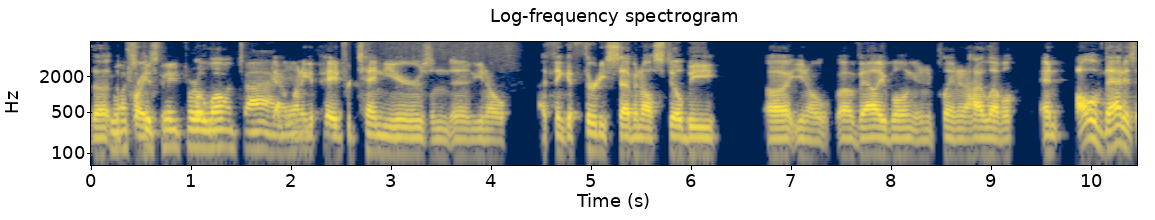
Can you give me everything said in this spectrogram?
the, the price? paid for a long time. Yeah, I want to get paid for ten years, and, and you know, I think at thirty seven, I'll still be, uh, you know, uh, valuable and playing at a high level, and all of that is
